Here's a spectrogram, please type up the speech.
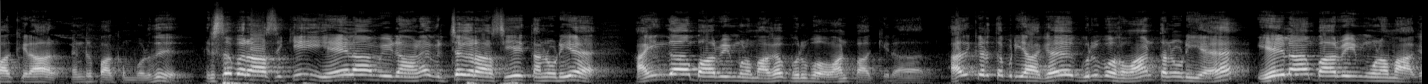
பார்க்கிறார் என்று பார்க்கும் பொழுது ரிஷப ராசிக்கு ஏழாம் வீடான விருச்சக ராசியை தன்னுடைய ஐந்தாம் பார்வை மூலமாக குரு பகவான் பார்க்கிறார். அதுக்கு அடுத்தபடியாக குரு பகவான் தன்னுடைய ஏழாம் பார்வை மூலமாக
